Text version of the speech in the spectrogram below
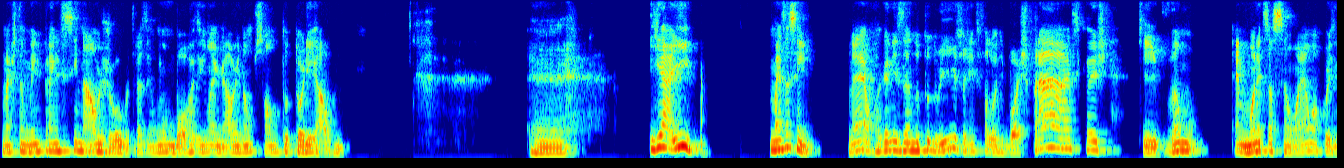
mas também para ensinar o jogo, trazer um onboarding legal e não só um tutorial. É, E aí, mas assim, né, organizando tudo isso, a gente falou de boas práticas, que vamos, é, monetização é uma coisa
